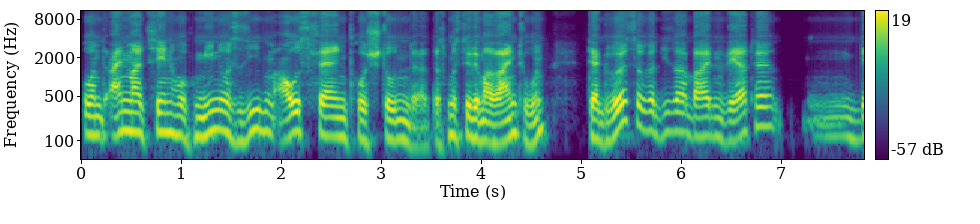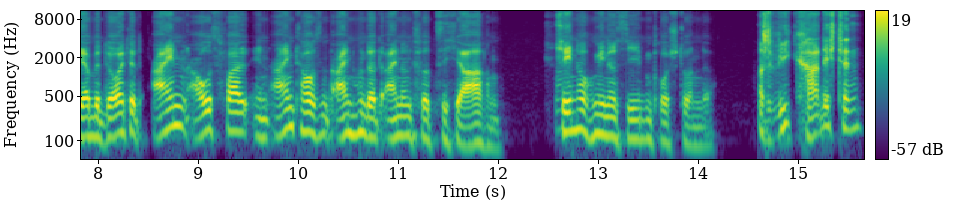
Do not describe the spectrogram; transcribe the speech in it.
und einmal 10 hoch minus 7 Ausfällen pro Stunde. Das müsst ihr dir mal reintun. Der größere dieser beiden Werte, der bedeutet einen Ausfall in 1141 Jahren. 10 hoch minus 7 pro Stunde. Also wie kann ich denn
